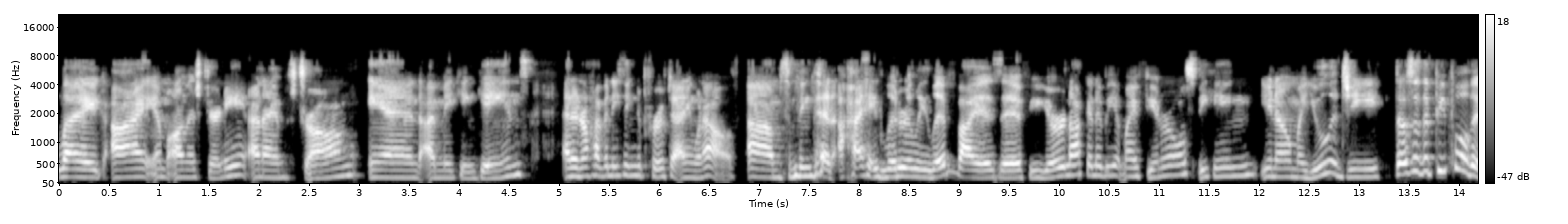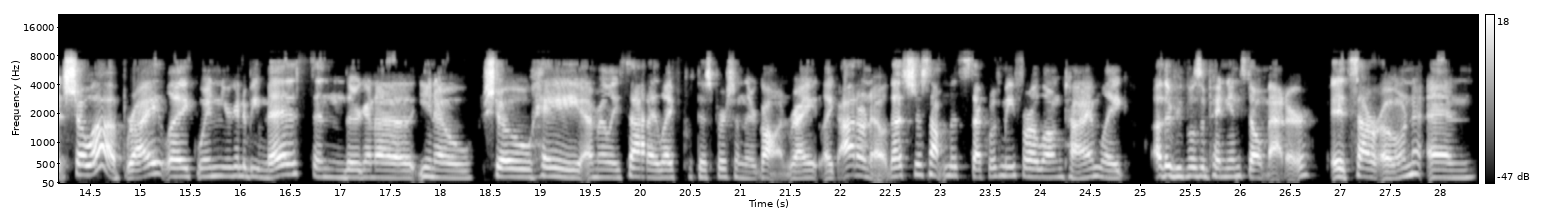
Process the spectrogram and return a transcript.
Like, I am on this journey and I am strong and I'm making gains and I don't have anything to prove to anyone else. Um, something that I literally live by is if you're not going to be at my funeral speaking, you know, my eulogy, those are the people that show up, right? Like when you're going to be missed and they're going to, you know, show, hey, I'm really sad. I liked with this person, they're gone, right? Like, I don't know. That's just something that stuck with me for a long time. Like, other people's opinions don't matter. It's our own. And,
